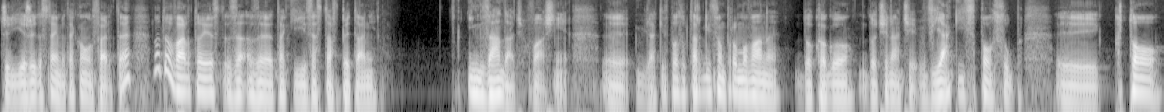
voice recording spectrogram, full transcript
Czyli jeżeli dostajemy taką ofertę, no to warto jest za, za taki zestaw pytań im zadać właśnie, w jaki sposób targi są promowane, do kogo docieracie, w jaki sposób, y, kto,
